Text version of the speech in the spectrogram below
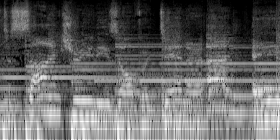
To sign treaties over dinner at 8.15.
